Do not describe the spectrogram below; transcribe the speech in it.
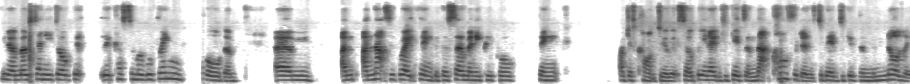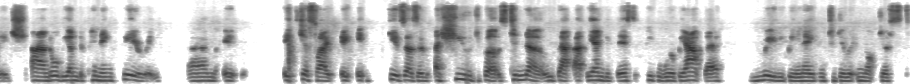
you know most any dog that the customer will bring for them. Um and and that's a great thing because so many people think I just can't do it. So being able to give them that confidence, to be able to give them the knowledge and all the underpinning theory, um, it it's just like it, it gives us a, a huge buzz to know that at the end of this, people will be out there really being able to do it and not just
